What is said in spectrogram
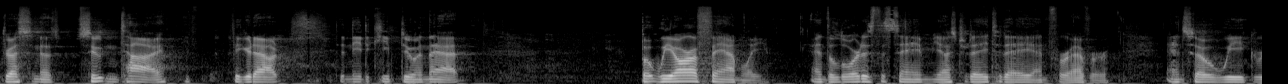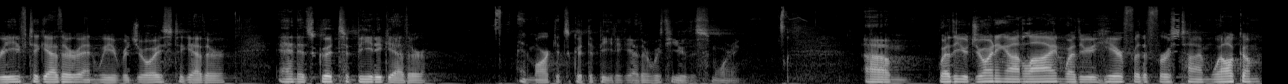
dressed in a suit and tie. He figured out didn't need to keep doing that. But we are a family, and the Lord is the same yesterday, today, and forever. And so we grieve together and we rejoice together, and it's good to be together and Mark, it's good to be together with you this morning. Um, whether you're joining online, whether you're here for the first time, welcome.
